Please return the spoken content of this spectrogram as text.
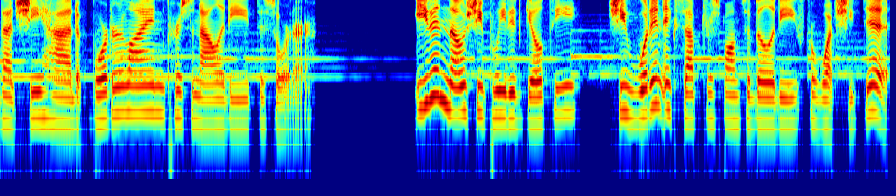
that she had borderline personality disorder. Even though she pleaded guilty, she wouldn't accept responsibility for what she did.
